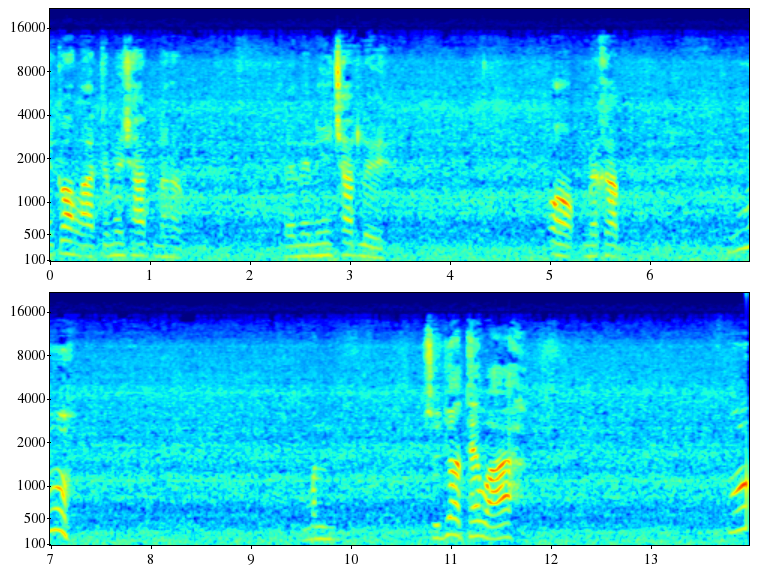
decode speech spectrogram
ในกล้องอาจจะไม่ชัดนะครับ แต่ในนี้ชัดเลย ออกนะครับมันสุดยอดแท้หวะอู้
